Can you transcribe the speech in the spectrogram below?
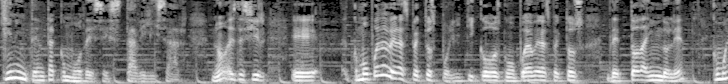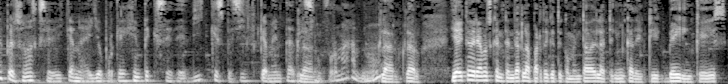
¿Quién intenta como desestabilizar? ¿No? Es decir, eh, como puede haber aspectos políticos, como puede haber aspectos de toda índole, ¿cómo hay personas que se dedican a ello? Porque hay gente que se dedica específicamente a Claro. desinformar, ¿no? Claro, claro. Y ahí tendríamos que entender la parte que te comentaba de la técnica de clickbaiting, que es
